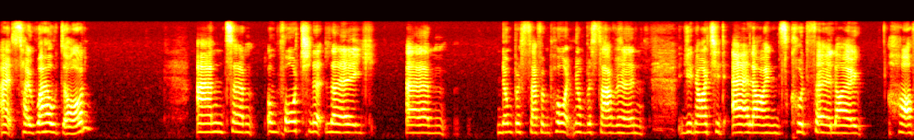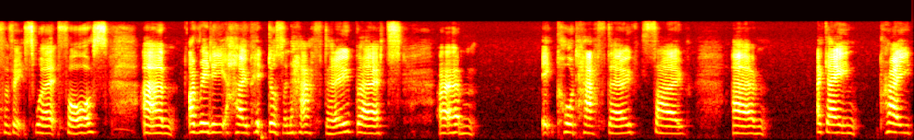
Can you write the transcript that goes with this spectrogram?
Uh, so well done. And um, unfortunately, um, number seven, point number seven, United Airlines could furlough half of its workforce. Um, I really hope it doesn't have to, but um, it could have to. So, um, again, pray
